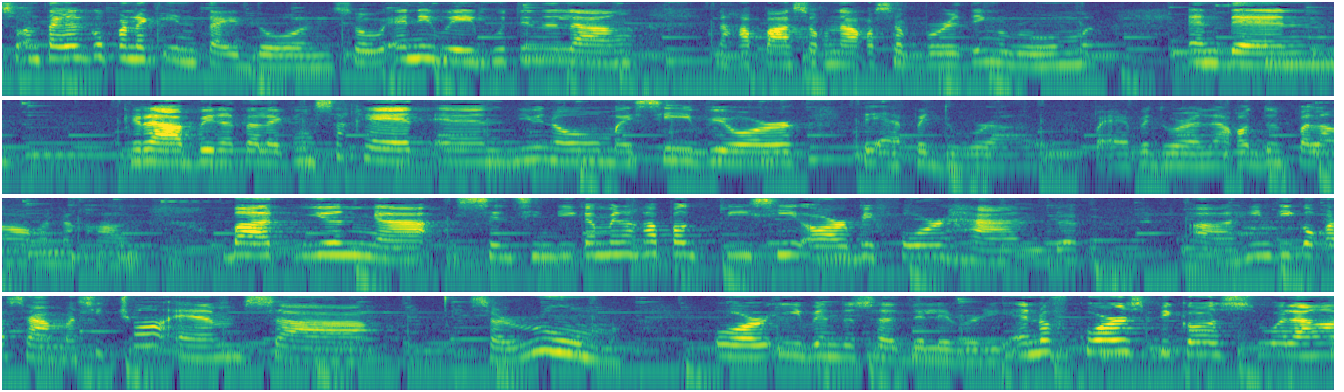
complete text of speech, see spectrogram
So, ang tagal ko pa nag-intay doon. So, anyway, buti na lang, nakapasok na ako sa birthing room. And then, grabe na talagang sakit. And, you know, my savior, the epidural. Pa-epidural na ako. Doon pa lang ako nakahang. But, yun nga, since hindi kami nakapag-PCR beforehand, ah, hindi ko kasama si Cho M sa, sa room or even doon sa delivery. And of course, because wala nga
